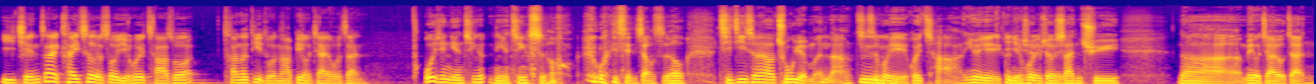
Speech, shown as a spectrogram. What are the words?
以前在开车的时候，也会查说，查那地图哪边有加油站。我以前年轻年轻时候，我以前小时候骑机车要出远门啦，其实会、会查，因为也会比较山区，那没有加油站，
